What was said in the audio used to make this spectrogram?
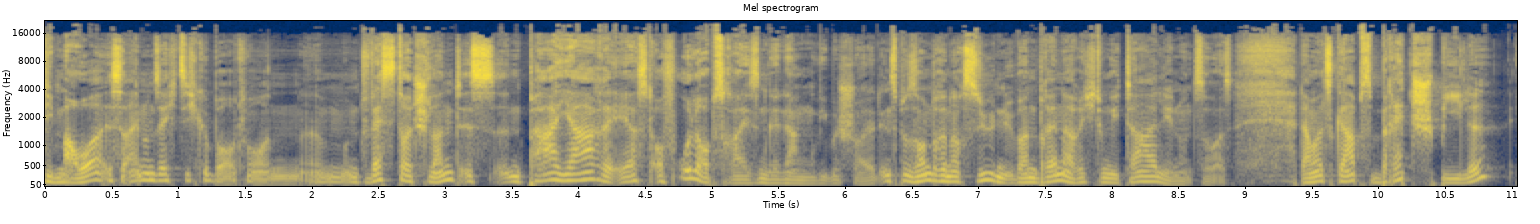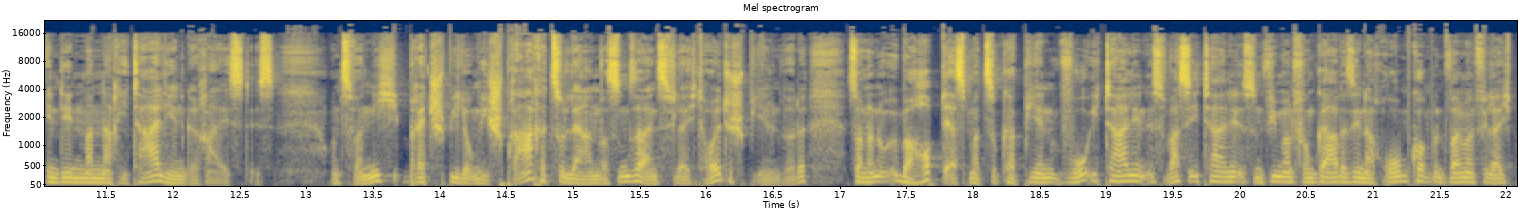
Die Mauer ist 61 gebaut worden ähm, und Westdeutschland ist ein paar Jahre erst auf Urlaubsreisen gegangen, wie bescheuert. Insbesondere nach Süden, über den Brenner Richtung Italien und sowas. Damals gab's Brettspiele, in denen man nach Italien gereist ist. Und zwar nicht Brettspiele, um die Sprache zu lernen, was unser eins vielleicht heute spielen würde, sondern um überhaupt erstmal zu kapieren, wo Italien ist, was Italien ist und wie man vom Gardasee nach Rom kommt und weil man vielleicht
